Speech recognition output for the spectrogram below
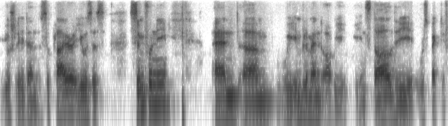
usually then the supplier uses Symphony and um, we implement or we, we, install the respective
